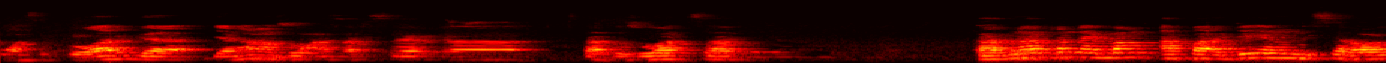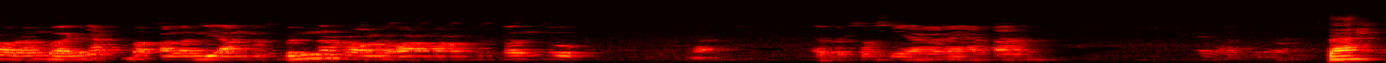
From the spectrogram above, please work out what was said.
WhatsApp keluarga jangan langsung asal share ke status WhatsApp karena kan emang apa aja yang di-share oleh orang banyak bakalan dianggap benar oleh orang-orang tertentu ya, efek sosialnya kan Dah,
